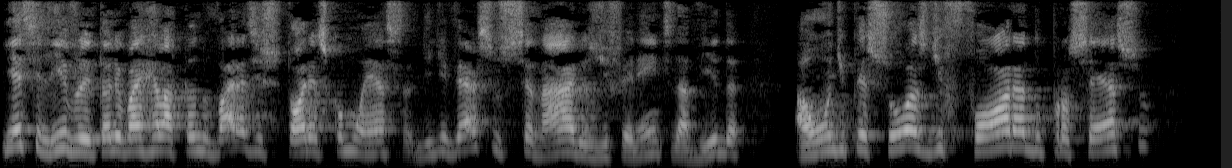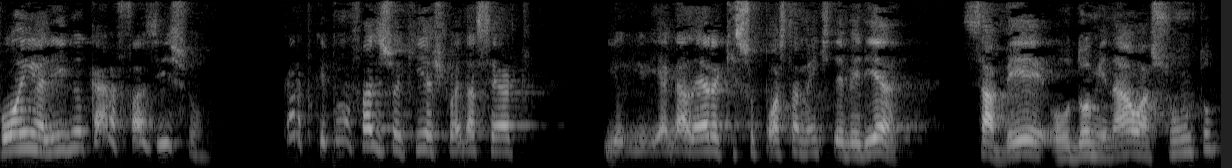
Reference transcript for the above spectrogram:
E esse livro, então, ele vai relatando várias histórias como essa, de diversos cenários diferentes da vida, aonde pessoas de fora do processo põem ali, cara, faz isso. Cara, por que tu não faz isso aqui? Acho que vai dar certo. E, e a galera que supostamente deveria saber ou dominar o assunto,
